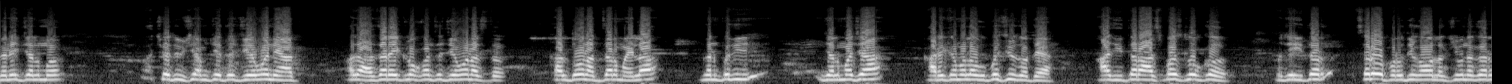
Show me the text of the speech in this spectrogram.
गणेश जन्म. पाचव्या दिवशी आमच्या इथं जेवण आहे आज. आज हजार एक लोकांचं जेवण असतं. काल दोन हजार महिला गणपती जन्माच्या कार्यक्रमाला उपस्थित होत्या. आज इतर आसपास लोक म्हणजे इतर सर्व पर्वतीगाव लक्ष्मीनगर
